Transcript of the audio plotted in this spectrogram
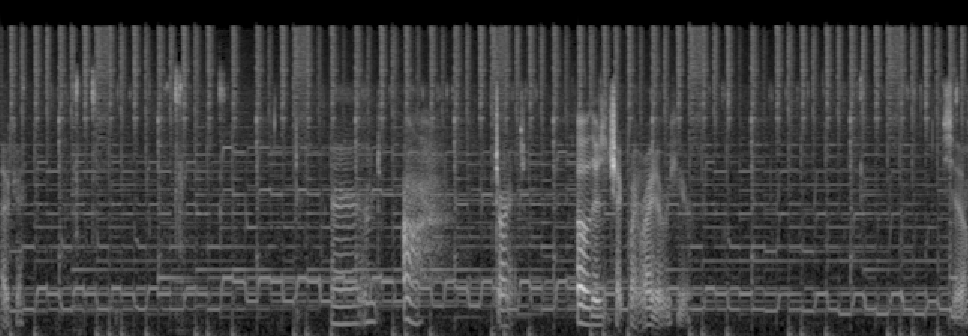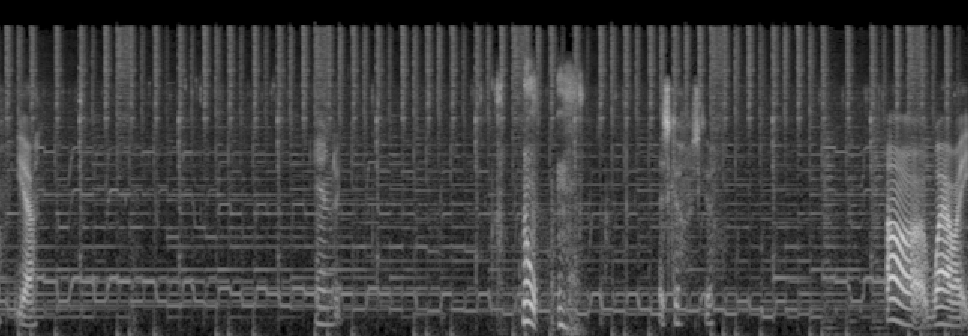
Okay. And ah, darn it. Oh, there's a checkpoint right over here. So yeah. And No. Let's go, let's go. Oh, wow, I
